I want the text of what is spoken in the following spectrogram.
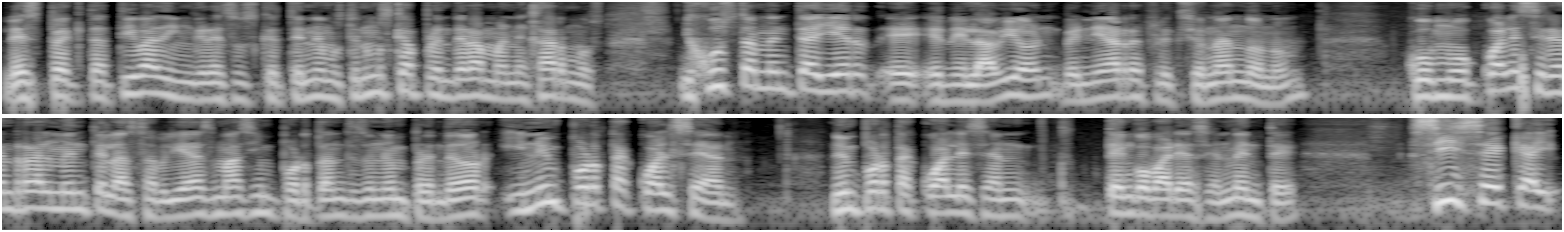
la expectativa de ingresos que tenemos. Tenemos que aprender a manejarnos. Y justamente ayer eh, en el avión venía reflexionando, ¿no? Como cuáles serían realmente las habilidades más importantes de un emprendedor. Y no importa cuáles sean, no importa cuáles sean, tengo varias en mente. Sí sé que hay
